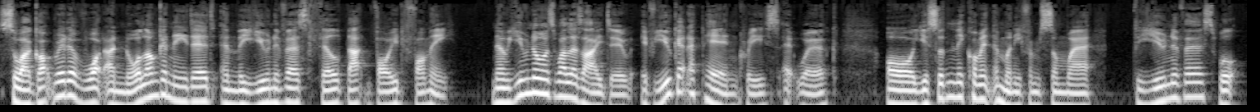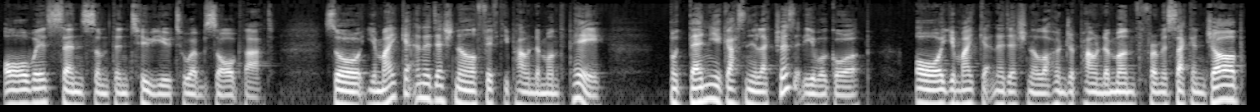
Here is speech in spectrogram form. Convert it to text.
So I got rid of what I no longer needed, and the universe filled that void for me. Now, you know as well as I do, if you get a pay increase at work or you suddenly come into money from somewhere, the universe will always send something to you to absorb that. So you might get an additional £50 a month pay, but then your gas and electricity will go up. Or you might get an additional £100 a month from a second job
